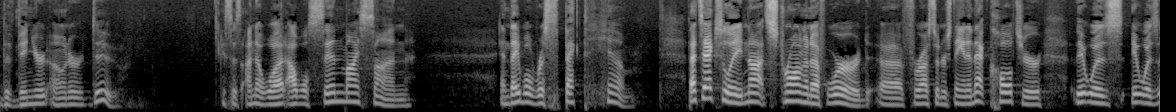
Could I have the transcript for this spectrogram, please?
the vineyard owner do? He says, I know what? I will send my son, and they will respect him. That's actually not strong enough word uh, for us to understand. In that culture, it was, it was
